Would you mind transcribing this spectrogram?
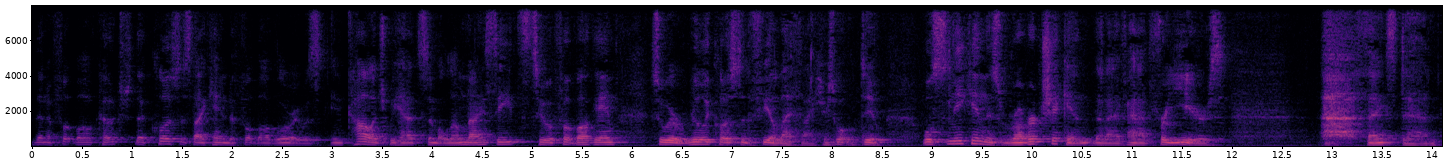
than a football coach. The closest I came to football glory was in college. We had some alumni seats to a football game, so we were really close to the field. I thought, here's what we'll do we'll sneak in this rubber chicken that I've had for years. Thanks, Dad.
